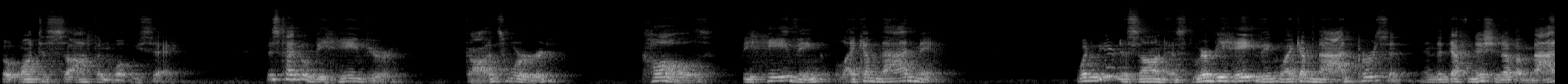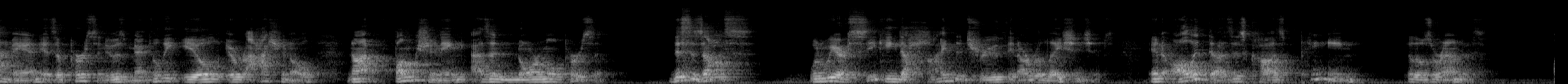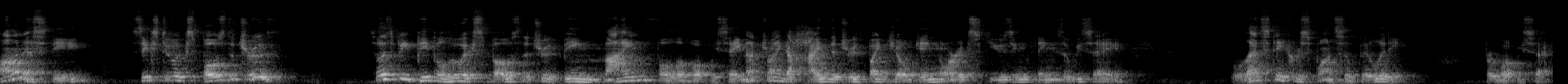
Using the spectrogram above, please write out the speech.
but want to soften what we say. This type of behavior, God's word, calls behaving like a madman. When we are dishonest, we're behaving like a mad person. And the definition of a madman is a person who is mentally ill, irrational, not functioning as a normal person. This is us when we are seeking to hide the truth in our relationships. And all it does is cause pain to those around us. Honesty seeks to expose the truth. So let's be people who expose the truth, being mindful of what we say, not trying to hide the truth by joking or excusing things that we say. Let's take responsibility for what we say,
